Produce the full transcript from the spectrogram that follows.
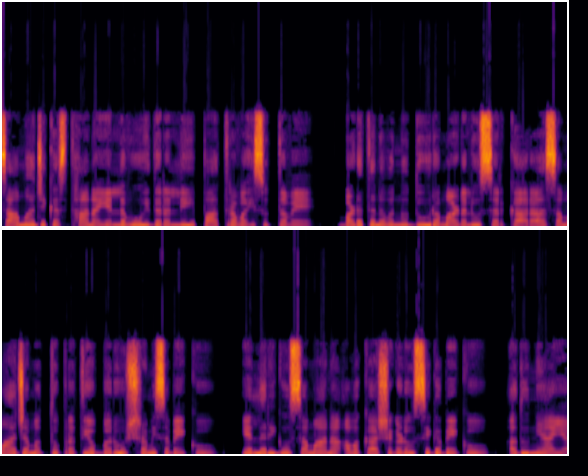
ಸಾಮಾಜಿಕ ಸ್ಥಾನ ಎಲ್ಲವೂ ಇದರಲ್ಲಿ ಪಾತ್ರವಹಿಸುತ್ತವೆ ಬಡತನವನ್ನು ದೂರ ಮಾಡಲು ಸರ್ಕಾರ, ಸಮಾಜ ಮತ್ತು ಪ್ರತಿಯೊಬ್ಬರೂ ಶ್ರಮಿಸಬೇಕು. ಎಲ್ಲರಿಗೂ ಸಮಾನ ಅವಕಾಶಗಳು ಸಿಗಬೇಕು. ಅದು ನ್ಯಾಯ.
